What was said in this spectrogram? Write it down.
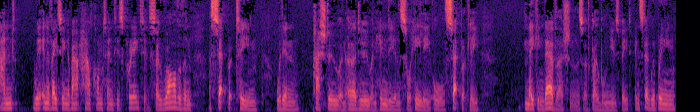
And we're innovating about how content is created. So rather than a separate team within Pashto and Urdu and Hindi and Swahili all separately making their versions of Global Newsbeat, instead we're bringing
